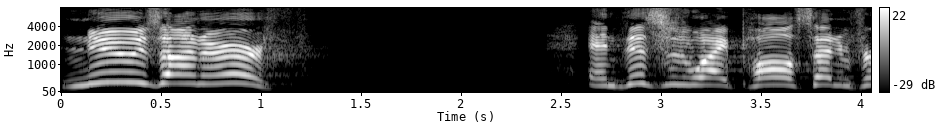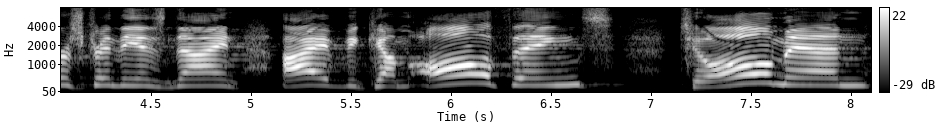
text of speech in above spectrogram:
news on earth? And this is why Paul said in 1 Corinthians 9, I have become all things to all men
